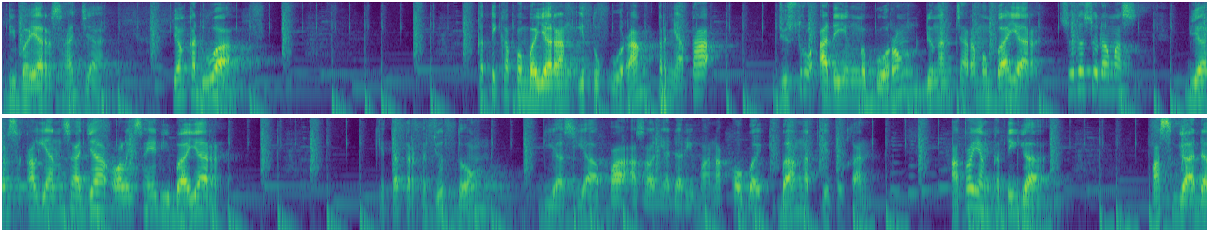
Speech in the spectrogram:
dibayar saja yang kedua ketika pembayaran itu kurang ternyata justru ada yang ngeborong dengan cara membayar sudah sudah mas biar sekalian saja oleh saya dibayar kita terkejut dong dia siapa, asalnya dari mana, kok baik banget gitu kan. Atau yang ketiga, pas gak ada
